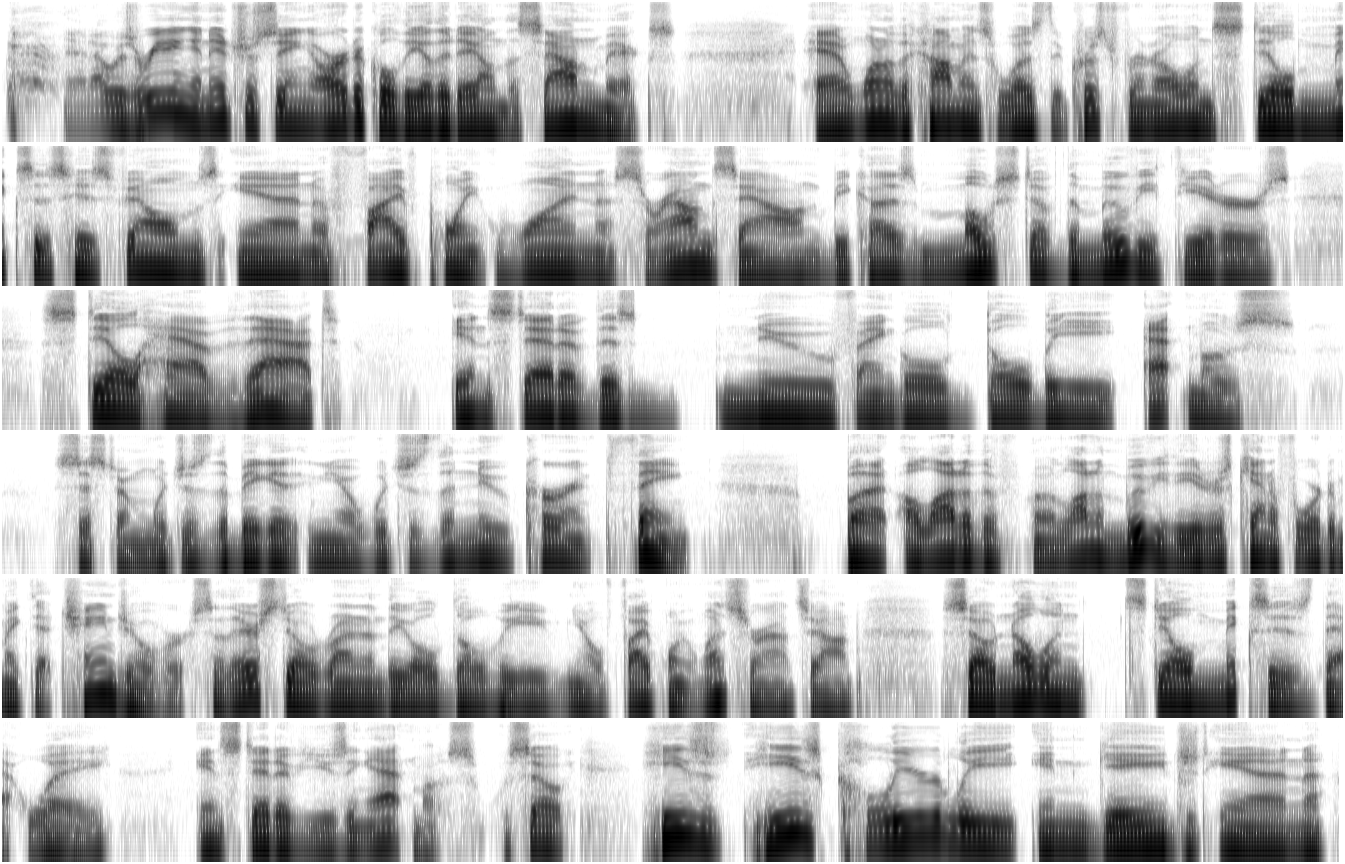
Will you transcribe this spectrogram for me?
And i was reading an interesting article the other day on the sound mix and one of the comments was that Christopher Nolan still mixes his films in 5.1 surround sound because most of the movie theaters still have that instead of this newfangled Dolby Atmos system, which is the biggest, you know, which is the new current thing. But a lot of the a lot of the movie theaters can't afford to make that changeover, so they're still running the old Dolby, you know, 5.1 surround sound. So Nolan still mixes that way instead of using Atmos. So he's he's clearly engaged in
